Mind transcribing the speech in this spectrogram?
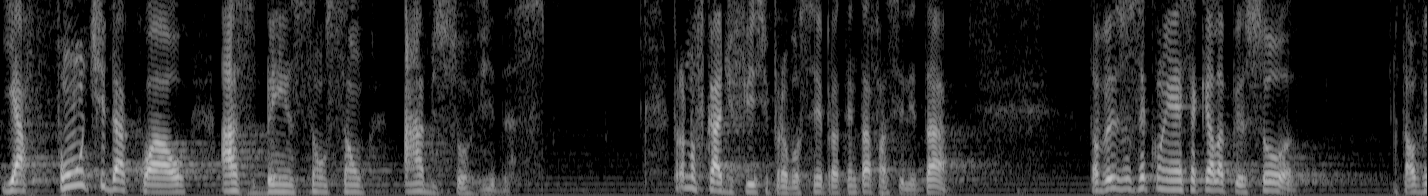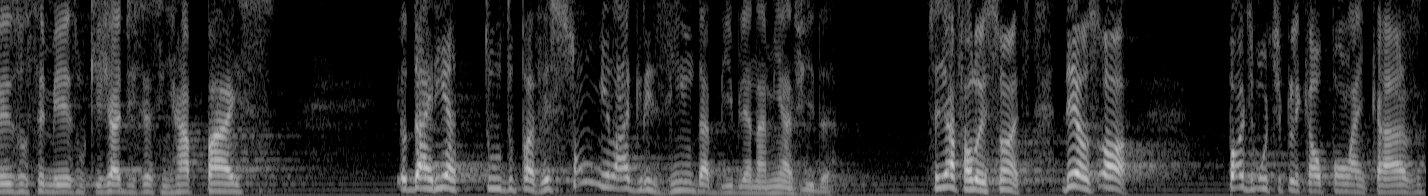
e a fonte da qual as bênçãos são absorvidas. Para não ficar difícil para você, para tentar facilitar, talvez você conhece aquela pessoa, talvez você mesmo que já disse assim, rapaz, eu daria tudo para ver só um milagrezinho da Bíblia na minha vida. Você já falou isso antes? Deus, ó, pode multiplicar o pão lá em casa,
